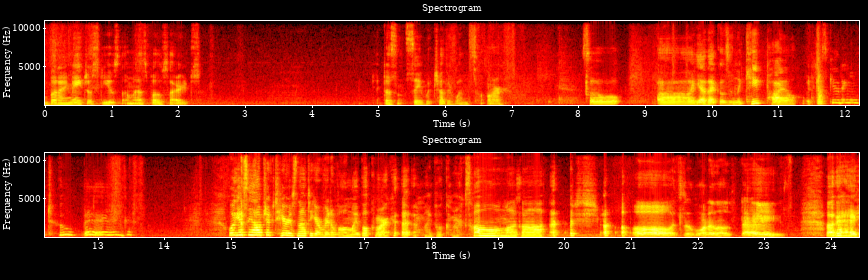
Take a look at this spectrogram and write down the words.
but I may just use them as postcards. Doesn't say which other ones are. So, uh, yeah, that goes in the keep pile, which is getting too big. Well, I guess the object here is not to get rid of all my bookmark, uh, my bookmarks. Oh my gosh. Oh, it's just one of those days. Okay.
